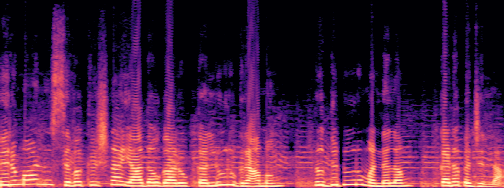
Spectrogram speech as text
పెరుమాళ్ళు శివకృష్ణ యాదవ్ గారు కల్లూరు గ్రామం రుద్దుటూరు మండలం కడప జిల్లా.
